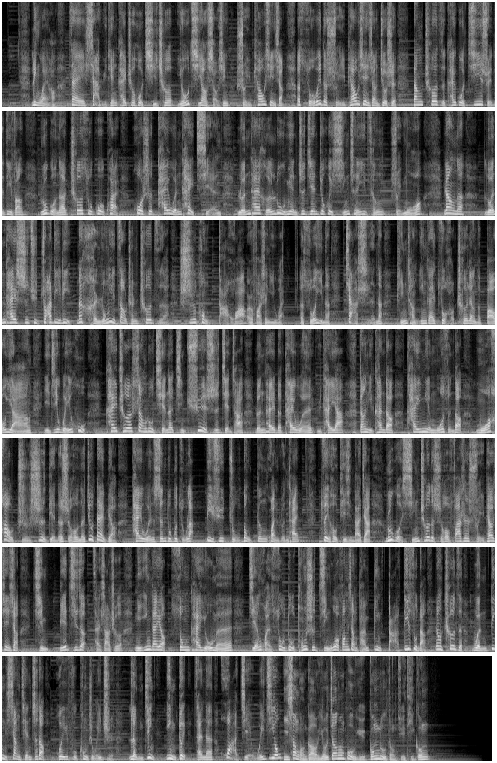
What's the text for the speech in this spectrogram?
另外哈，在下雨天开车或骑车，尤其要小心水漂现象。呃，所谓的水漂现象，就是当车子开过积水的地方，如果呢车速过快，或是胎纹太浅，轮胎和路面之间就会形成一层水膜，让呢轮胎失去抓地力，那很容易造成车子啊失控打滑而发生意外。所以呢，驾驶人呢，平常应该做好车辆的保养以及维护。开车上路前呢，请确实检查轮胎的胎纹与胎压。当你看到胎面磨损到磨耗指示点的时候呢，就代表胎纹深度不足了。必须主动更换轮胎。最后提醒大家，如果行车的时候发生水漂现象，请别急着踩刹车，你应该要松开油门，减缓速度，同时紧握方向盘并打低速档，让车子稳定向前，直到恢复控制为止。冷静应对，才能化解危机哦。以上广告由交通部与公路总局提供。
